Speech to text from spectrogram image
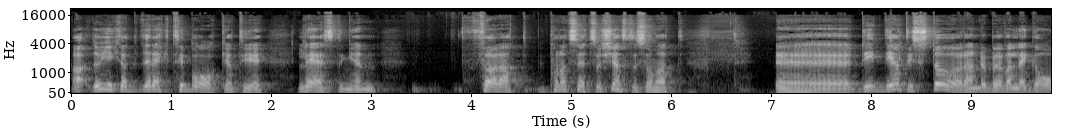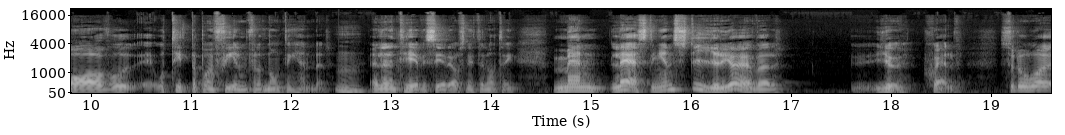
Ja, då gick jag direkt tillbaka till läsningen. För att på något sätt så känns det som att eh, det, det är alltid störande att behöva lägga av och, och titta på en film för att någonting händer. Eller en tv-serieavsnitt eller någonting. Men läsningen styr ju över ju själv. Så då,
